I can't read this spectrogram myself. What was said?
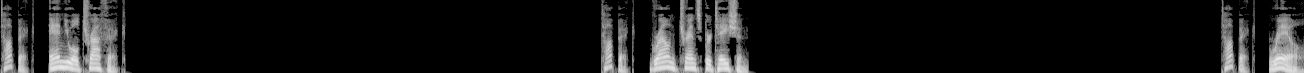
Topic: Annual traffic. Topic: Ground transportation. Topic: Rail.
